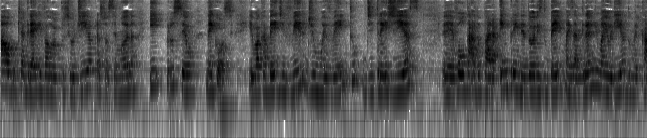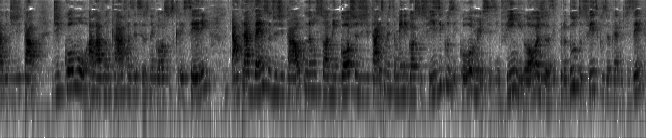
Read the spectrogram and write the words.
algo que agregue valor para o seu dia, para a sua semana e para o seu negócio. Eu acabei de vir de um evento de três dias é, voltado para empreendedores do bem, mas a grande maioria do mercado digital, de como alavancar, fazer seus negócios crescerem através do digital, não só negócios digitais, mas também negócios físicos, e-commerces, enfim, e lojas e produtos físicos, eu quero dizer,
